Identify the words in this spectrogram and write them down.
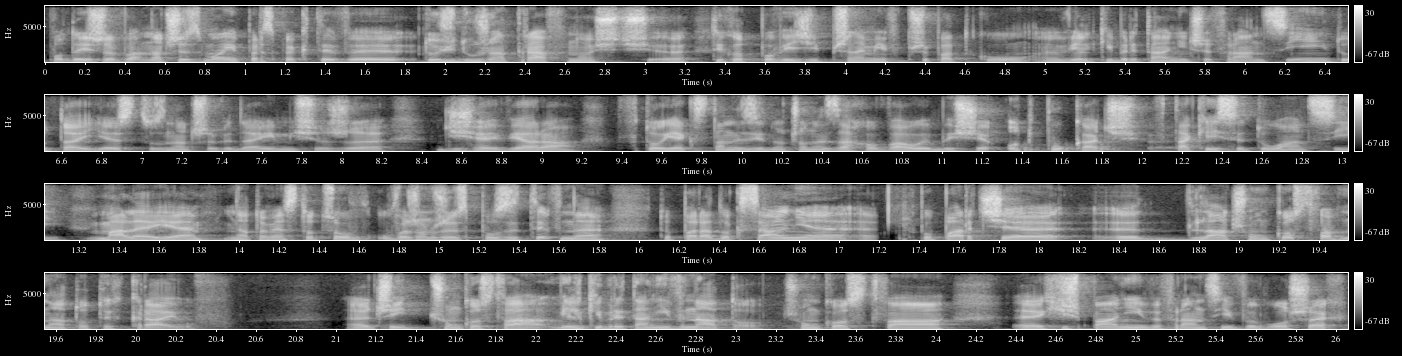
podejrzewam, znaczy z mojej perspektywy dość duża trafność tych odpowiedzi, przynajmniej w przypadku Wielkiej Brytanii czy Francji, tutaj jest. To znaczy, wydaje mi się, że dzisiaj wiara w to, jak Stany Zjednoczone zachowałyby się odpukać w takiej sytuacji, maleje. Natomiast to, co uważam, że jest pozytywne, to paradoksalnie poparcie dla członkostwa w NATO tych krajów czyli członkostwa Wielkiej Brytanii w NATO, członkostwa Hiszpanii we Francji i we Włoszech,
